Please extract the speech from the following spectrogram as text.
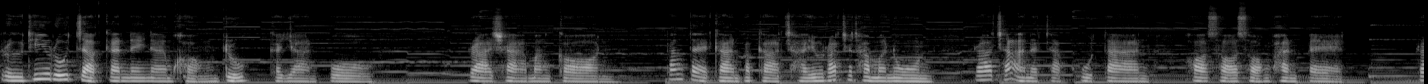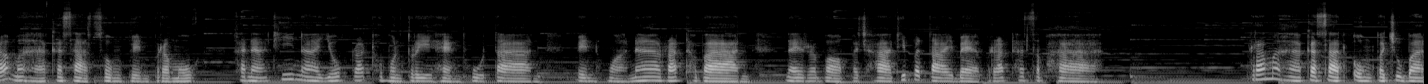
หรือที่รู้จักกันในนามของรุกขยานโป ราชามังกร ตั้งแต่การประกาศใช้รัฐธรรมนูญ ราชอาณาจักรภูฏาน คศ 2008 พระมหากษัตริย์ทรงเป็นประมุขขณะที่นายกรัฐมนตรีแห่งภูฏาน เป็นหัวหน้ารัฐบาล ในระบอบประชาธิปไตยแบบรัฐสภา พระมหากษัตริย์องค์ปัจจุบัน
